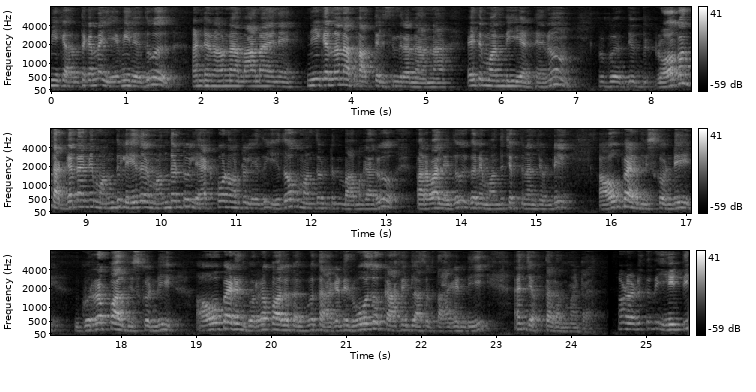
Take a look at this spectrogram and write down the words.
మీకు అంతకన్నా ఏమీ లేదు అంటే నా నా మా నాయనే నీకన్నా నా బాధ తెలిసిందిరా నాన్న అయితే మంది అంటేను. రోగం తగ్గడానికి మందు లేదు మందు అంటూ లేకపోవడం అంటూ లేదు. ఏదో ఒక మందు ఉంటుంది బామ్మగారు. పర్వాలేదు ఇక నేను మందు చెప్తున్నాను చూడండి. ఆవు పేడ తీసుకోండి గుర్రపాలు తీసుకోండి. ఆవు పేడ గుర్రపాలు కలుపు తాగండి. రోజు ఒక కాఫీ గ్లాసు తాగండి అని చెప్తాడనమాట ఆవిడ అడుగుతుంది ఏంటి?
